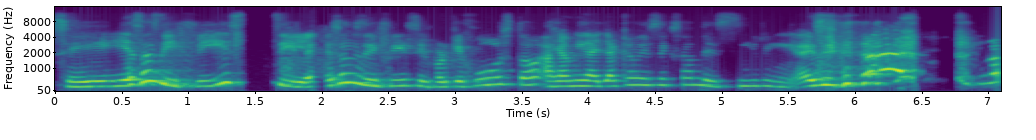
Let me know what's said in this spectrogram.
Sí, y eso es difícil, eso es difícil, porque justo, ay amiga, ya acabé Sex and the City. No,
